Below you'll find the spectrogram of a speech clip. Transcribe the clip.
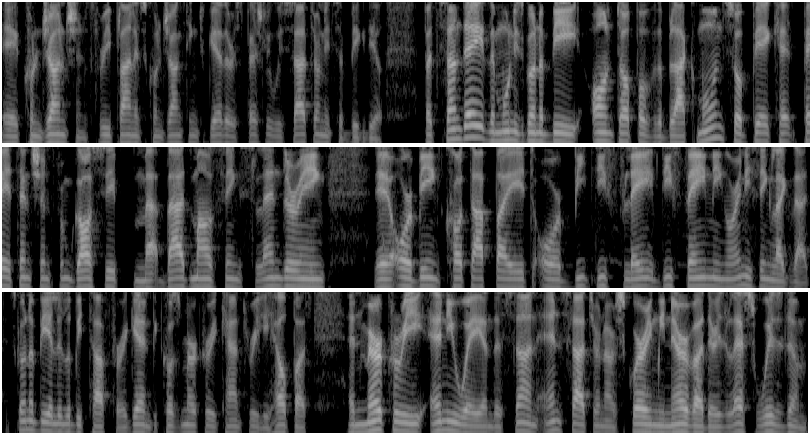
uh, conjunction, three planets conjuncting together, especially with Saturn. It's a big deal. But Sunday, the moon is going to be on top of the black moon. So pay, pay attention from gossip, bad mouthing, slandering, uh, or being caught up by it or be deflame, defaming or anything like that. It's going to be a little bit tougher again because Mercury can't really help us. And Mercury, anyway, and the Sun and Saturn are squaring Minerva. There is less wisdom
